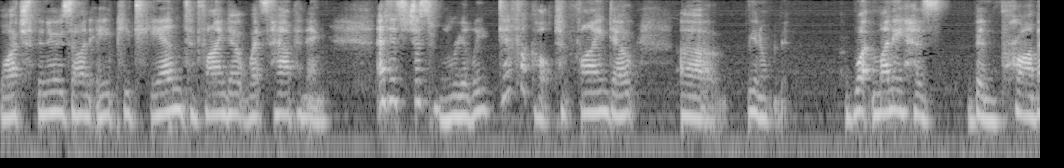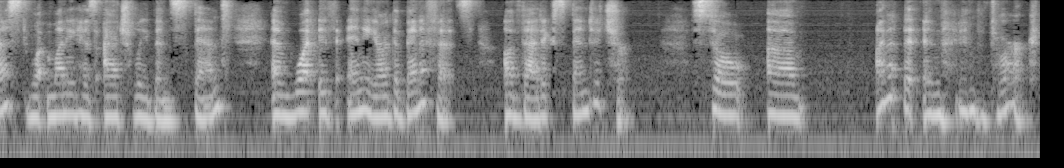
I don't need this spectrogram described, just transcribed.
watch the news on APTN to find out what's happening. And it's just really difficult to find out, uh, you know, what money has been promised, what money has actually been spent, and what, if any, are the benefits of that expenditure. So um, I'm a bit in, in the dark,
